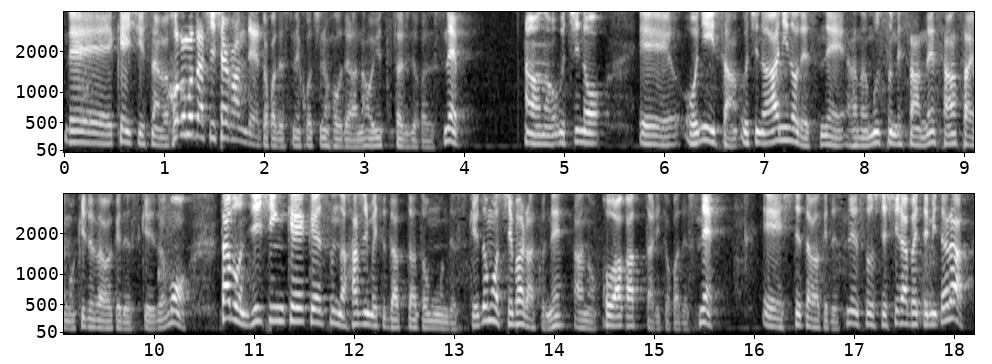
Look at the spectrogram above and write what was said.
でケイシーさんが「子供たちしゃがんで!」とかですねこっちの方であの言ってたりとかですねあのうちの、えー、お兄さんうちの兄のですねあの娘さんね3歳も来てたわけですけれども多分地震経験するのは初めてだったと思うんですけれどもしばらくねあの怖がったりとかですねえー、してたわけですね。そして調べてみたら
